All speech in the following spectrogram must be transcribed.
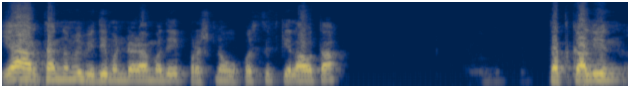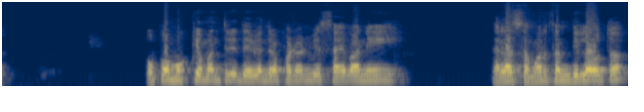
या अर्थानं मी विधिमंडळामध्ये प्रश्न उपस्थित केला होता. तत्कालीन उपमुख्यमंत्री देवेंद्र फडणवीस साहेबांनी त्याला समर्थन दिलं होतं.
